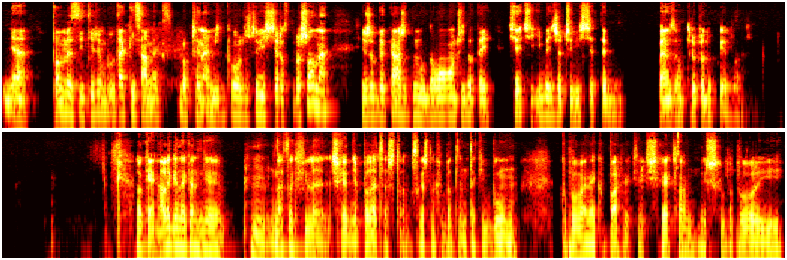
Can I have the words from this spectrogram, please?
Nie, pomysł z Ethereum był taki sam jak z blockchainami, żeby było rzeczywiście rozproszone i żeby każdy mógł dołączyć do tej sieci i być rzeczywiście tym węzłem, który produkuje bloki. Okej, okay, ale generalnie na tę chwilę średnio polecasz to. Zresztą chyba ten taki boom kupowania koparek, jakichś reklam już chyba powoli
